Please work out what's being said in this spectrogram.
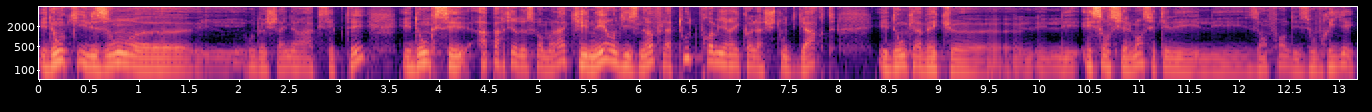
Et donc ils ont euh, Rudolf Steiner a accepté. Et donc c'est à partir de ce moment-là qu'est née en 19 la toute première école à Stuttgart. Et donc avec euh, les, les- essentiellement c'était les, les enfants des ouvriers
